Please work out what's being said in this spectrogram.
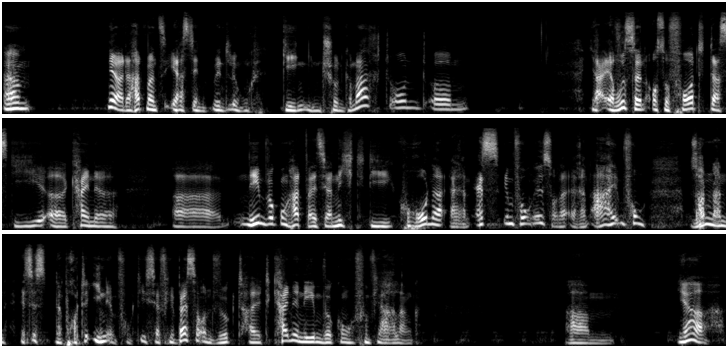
Ähm, ja, da hat man die erste Entwicklung gegen ihn schon gemacht und ähm, ja, er wusste dann auch sofort, dass die äh, keine äh, Nebenwirkung hat, weil es ja nicht die Corona-RNS-Impfung ist oder RNA-Impfung, sondern es ist eine Proteinimpfung. Die ist ja viel besser und wirkt halt keine Nebenwirkung fünf Jahre lang. Ähm, ja.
